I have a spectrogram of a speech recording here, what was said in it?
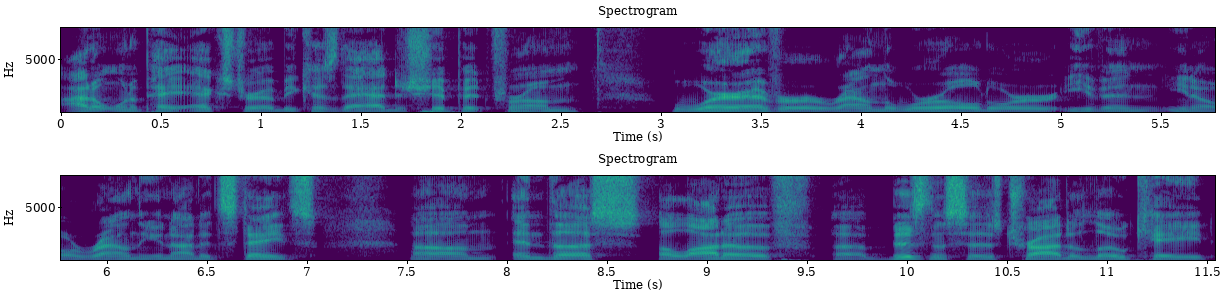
I don't want to pay extra because they had to ship it from wherever around the world or even, you know, around the United States. Um, and thus, a lot of uh, businesses try to locate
